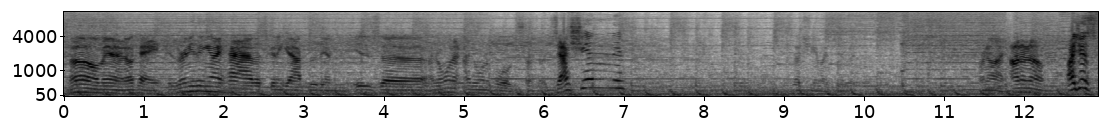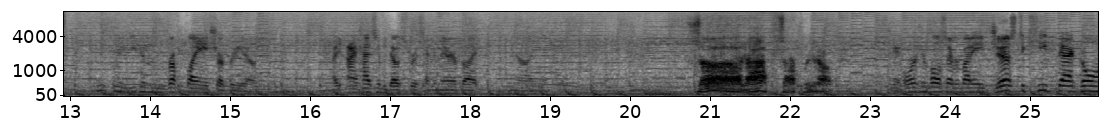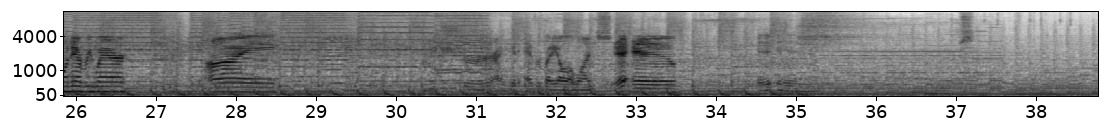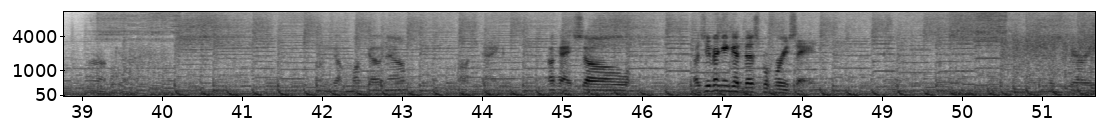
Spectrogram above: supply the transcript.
Oh man, okay. Is there anything I have that's gonna get after them? Is uh I don't wanna I don't wanna pull out shark. Zacian? Zacian might do it. Or not. I don't know. I just you you can rough play Sharpedo. I, I had some doubts for a second there, but no, I didn't. Shut up, Sharpedo. Okay, Origin Pulse, everybody, just to keep that going everywhere. I make sure I hit everybody all at once. Uh-oh. Uh-oh. Oh, Oh, you got Muk out now? Oh, dang. Okay, so... Let's see if I can get this before say it. It's very...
